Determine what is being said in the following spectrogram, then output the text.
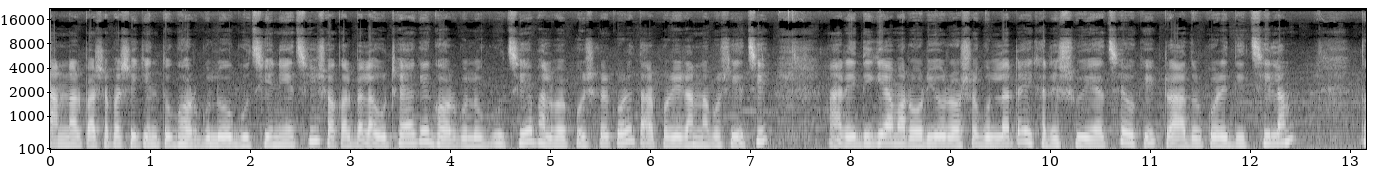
রান্নার পাশাপাশি কিন্তু ঘরগুলো গুছিয়ে নিয়েছি। সকালবেলা উঠে আগে ঘরগুলো গুছিয়ে ভালোভাবে পরিষ্কার করে তারপরেই রান্না বসিয়েছি। আর এদিকে আমার অরিও রসগোল্লাটা এখানে শুয়ে আছে, ওকে একটু আদর করে দিচ্ছিলাম। তো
